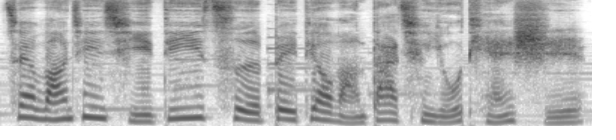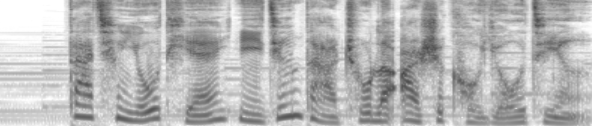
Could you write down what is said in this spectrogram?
在王进喜第一次被调往大庆油田时，大庆油田已经打出了二十口油井，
